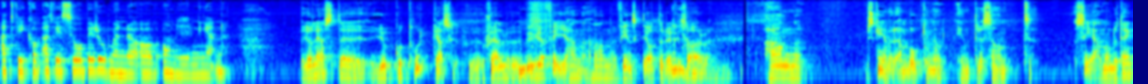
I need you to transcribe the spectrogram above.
Att, vi kom, att vi är så beroende av omgivningen. Jag läste Jukko Turkas självbiografi. Han, han finsk teaterregissör. Han beskrev i den boken en intressant scen. Om du tänk,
